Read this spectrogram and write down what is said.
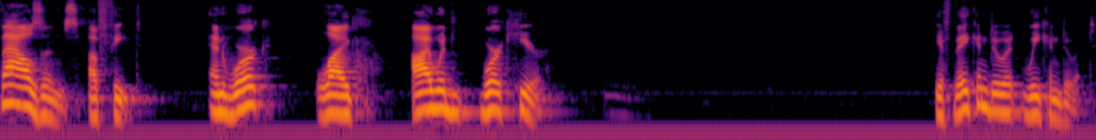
thousands of feet and work like I would work here. If they can do it, we can do it.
